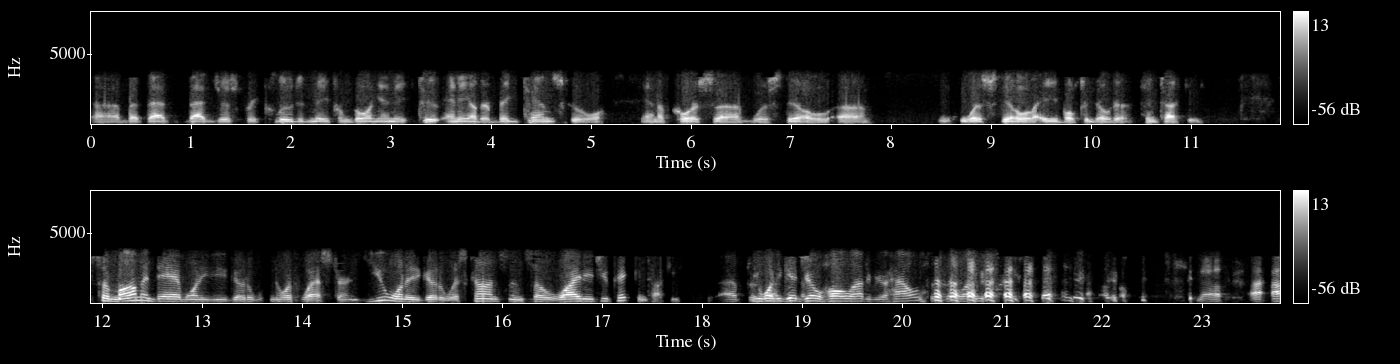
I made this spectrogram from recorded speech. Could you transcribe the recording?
Uh, but that that just precluded me from going any to any other Big Ten school, and of course uh, was still uh, was still able to go to Kentucky. So mom and dad wanted you to go to Northwestern. You wanted to go to Wisconsin. So why did you pick Kentucky? after you want to get Joe Hall out of your house? Is that why no, no. I, I,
